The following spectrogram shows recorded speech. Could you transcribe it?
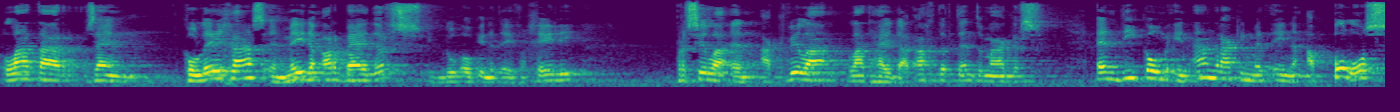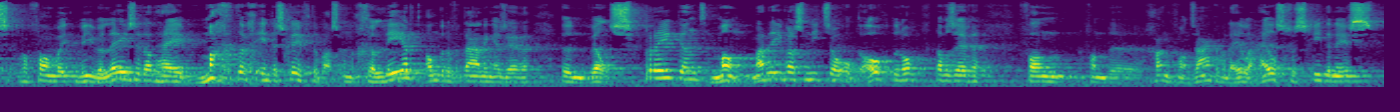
laat daar zijn collega's en medearbeiders, ik bedoel ook in het evangelie, Priscilla en Aquila laat hij daarachter, tentenmakers. En die komen in aanraking met een Apollos, waarvan wie we lezen dat hij machtig in de schriften was. Een geleerd, andere vertalingen zeggen, een welsprekend man. Maar die was niet zo op de hoogte nog, dat wil zeggen, van, van de gang van zaken, van de hele heilsgeschiedenis.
